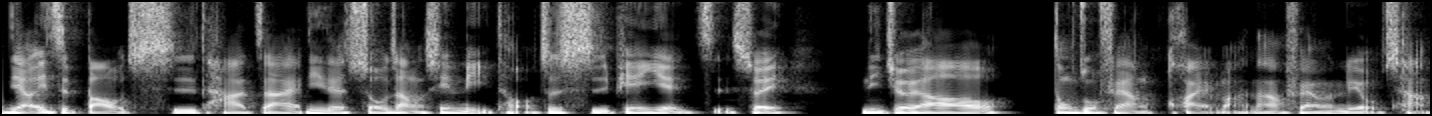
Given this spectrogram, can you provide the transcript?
你要一直保持它在你的手掌心里头，这十片叶子，所以你就要动作非常快嘛，然后非常流畅。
